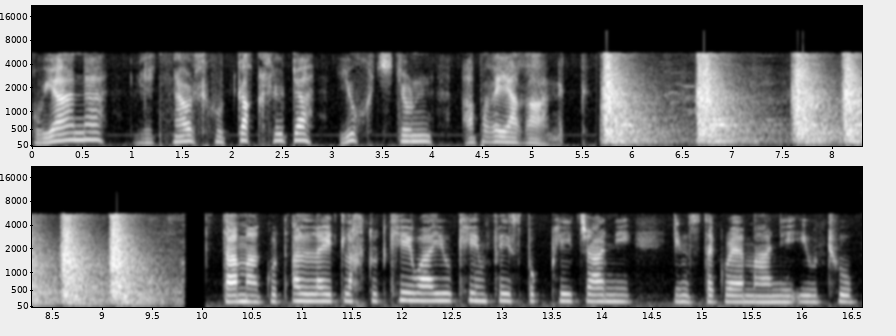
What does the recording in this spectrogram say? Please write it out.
Guyana, litnauskutakluta, juchtstun, abriaranek. Таамаакут аллаитлартут кеваю кем facebook page аани instagram аани youtube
